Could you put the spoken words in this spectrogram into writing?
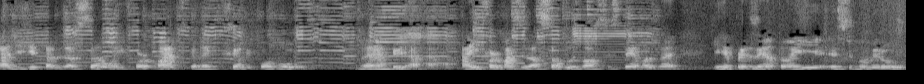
a digitalização, a informática, né, que chame como né, a, a, informatização dos nossos sistemas, né, que representam aí esse número.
